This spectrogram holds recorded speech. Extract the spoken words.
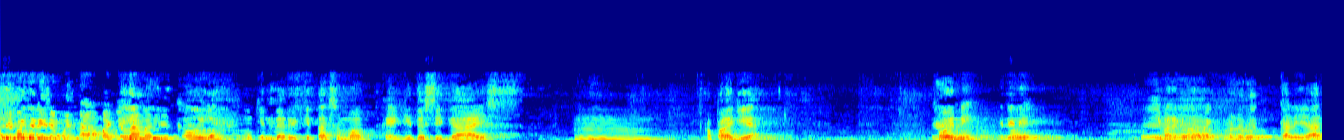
Tiba-tiba jadi sebut nama panggil nama gitu. Oh iya, mungkin dari kita semua kayak gitu sih guys. Hmm, apalagi ya? Oh ini, ini Oh, nih Gimana, gimana, Eh, Mike? menurut kalian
